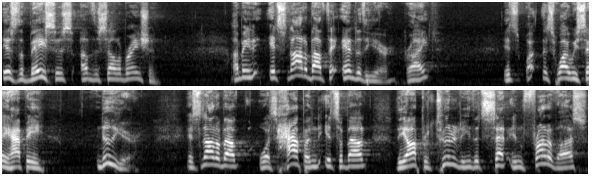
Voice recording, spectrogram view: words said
is the basis of the celebration? I mean, it's not about the end of the year, right? It's that's why we say Happy New Year. It's not about what's happened, it's about the opportunity that's set in front of us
